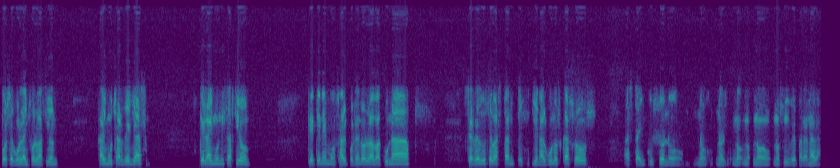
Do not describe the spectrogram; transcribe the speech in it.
pues según la información hay muchas de ellas que la inmunización que tenemos al ponernos la vacuna se reduce bastante y en algunos casos hasta incluso no no no no no, no, sirve para nada.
